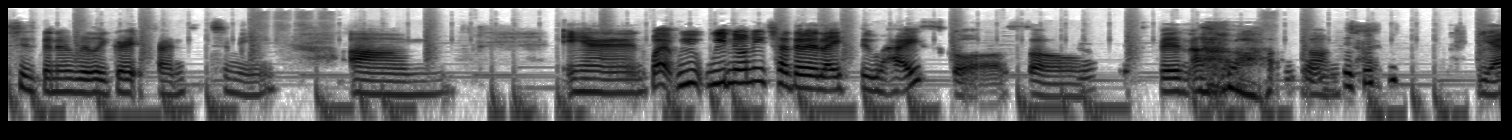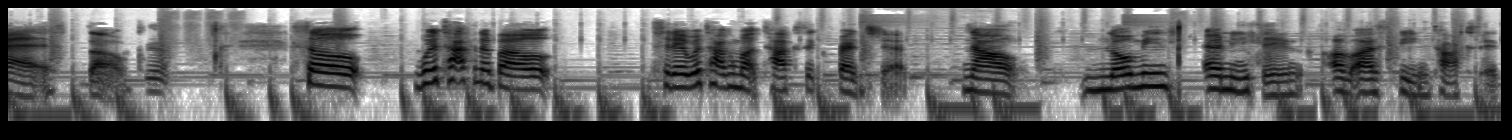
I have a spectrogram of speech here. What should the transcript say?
she's been a really great friend to me. Um, and what we we known each other like through high school, so it's been a long, long time. Yes. So, Yeah. so we're talking about today. We're talking about toxic friendship. Now, no means anything of us being toxic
